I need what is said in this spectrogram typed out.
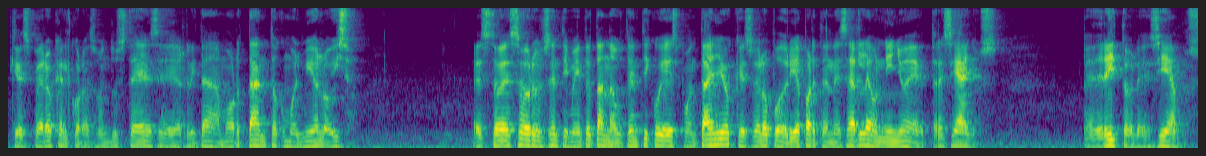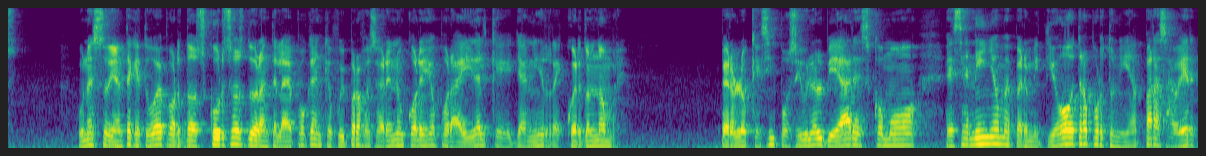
que espero que el corazón de ustedes se derrita de amor tanto como el mío lo hizo. Esto es sobre un sentimiento tan auténtico y espontáneo que solo podría pertenecerle a un niño de 13 años. Pedrito, le decíamos un estudiante que tuve por dos cursos durante la época en que fui profesor en un colegio por ahí del que ya ni recuerdo el nombre. Pero lo que es imposible olvidar es cómo ese niño me permitió otra oportunidad para saber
